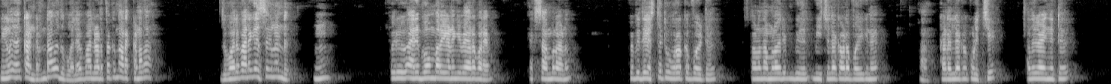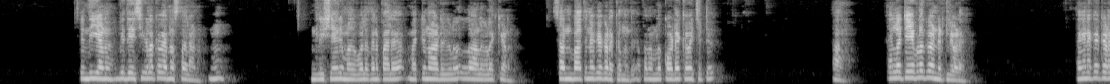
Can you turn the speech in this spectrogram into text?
നിങ്ങൾ കണ്ടിട്ടുണ്ടാവും ഇതുപോലെ പലയിടത്തൊക്കെ നടക്കണതാ. ഇതുപോലെ പല കേസുകളുണ്ട്. ഒരു അനുഭവം പറയുകയാണെങ്കിൽ വേറെ പറയാം. എക്സാമ്പിളാണ് ഇപ്പോൾ വിദേശത്ത് ടൂറൊക്കെ പോയിട്ട് നമ്മൾ നമ്മളൊരു ബീച്ചിലൊക്കെ അവിടെ പോയി ഇങ്ങനെ ആ കടലിലൊക്കെ കുളിച്ച് അത് കഴിഞ്ഞിട്ട് എന്ത് ചെയ്യാണ്? വിദേശികളൊക്കെ വരുന്ന സ്ഥലമാണ്. ഇംഗ്ലീഷുകാരും അതുപോലെ തന്നെ പല മറ്റു നാടുകളിലുള്ള ആളുകളൊക്കെയാണ്. സൺബാത്തിനൊക്കെ കിടക്കുന്നുണ്ട്. അപ്പോൾ നമ്മൾ കുടയൊക്കെ വെച്ചിട്ട് ആ നല്ല ടേബിളൊക്കെ കണ്ടിട്ടില്ലേ അവിടെ? അങ്ങനെയൊക്കെ കിട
